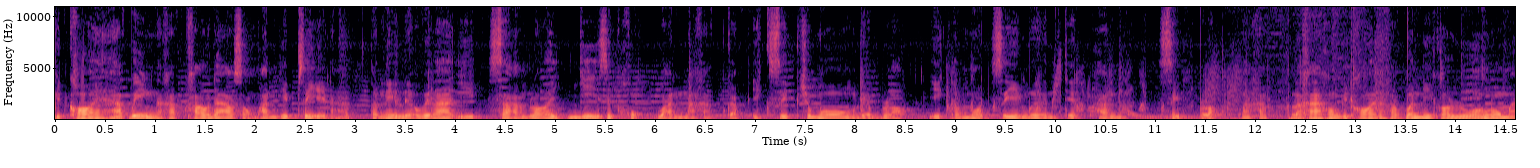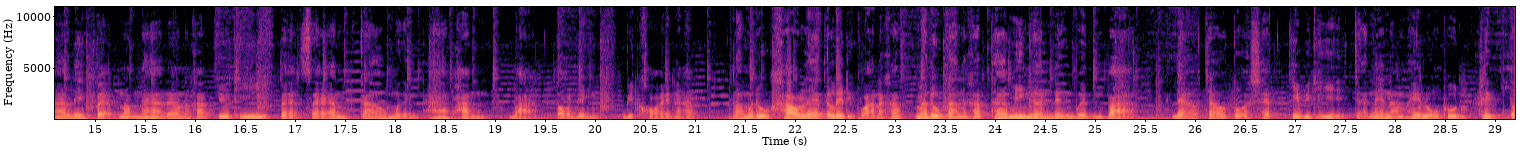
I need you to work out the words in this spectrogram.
Bitcoin Halving นะครับ เขาดาว 2024 นะครับ ตอนนี้เหลือเวลาอีก 326 วันนะครับ กับอีก 10 ชั่วโมง เหลือบล็อกอีกทั้งหมด 47,000 10 บล็อกนะครับ ราคาของ Bitcoin นะครับ วันนี้ก็ล่วงลงมาเลข 8นำหน้าแล้วนะครับ อยู่ที่ 895,000 บาทต่อ1 Bitcoin นะครับ เรามาดูข่าวแรกกันเลยดีกว่านะครับ มาดูกันนะครับ ถ้ามีเงิน 10,000 บาท แล้วเจ้าตัว Chat GPT จะแนะนำให้ลงทุนคริปโต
